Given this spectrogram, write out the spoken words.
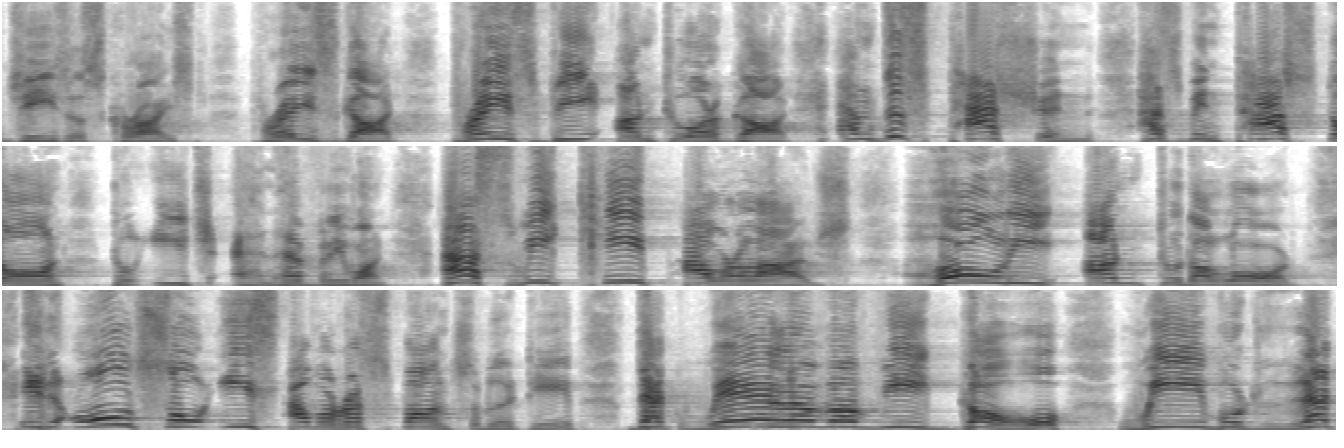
Jesus Christ. Praise God. Praise be unto our God. And this passion has been passed on to each and every one. As we keep our lives holy unto the Lord, it also is our responsibility that wherever we go, we would let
